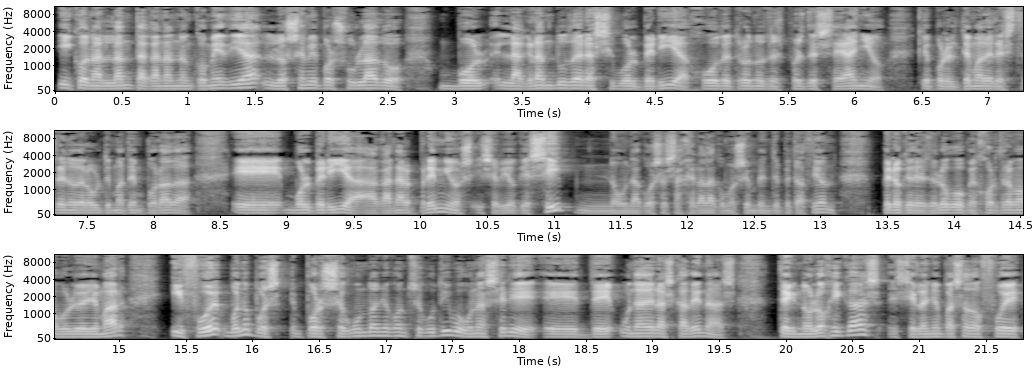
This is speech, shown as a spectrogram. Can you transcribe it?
y con Atlanta ganando en comedia. Los semi por su lado, la gran duda era si volvería Juego de Tronos después de ese año, que por el tema del estreno de la última temporada eh, volvería a ganar premios y se vio que sí, no una cosa exagerada como siempre interpretación, pero que desde luego mejor drama volvió a llamar y fue, bueno, pues por segundo año consecutivo una serie eh, de una de las cadenas tecnológicas, si el año pasado fue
